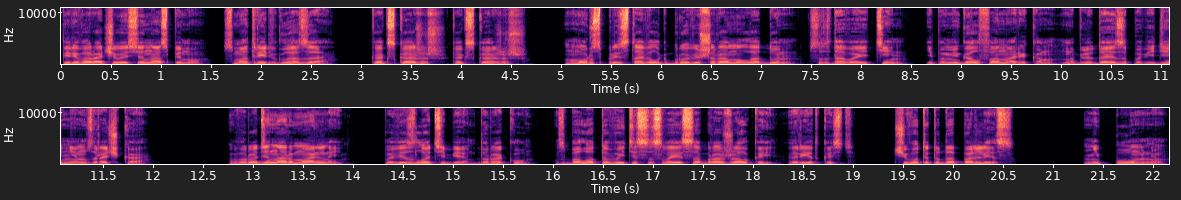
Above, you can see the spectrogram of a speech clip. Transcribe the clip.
«Переворачивайся на спину, смотреть в глаза. Как скажешь, как скажешь». Морс приставил к брови шрама ладонь, создавая тень, и помигал фонариком, наблюдая за поведением зрачка. «Вроде нормальный. Повезло тебе, дураку. С болота выйти со своей соображалкой – редкость. Чего ты туда полез?» «Не помню.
